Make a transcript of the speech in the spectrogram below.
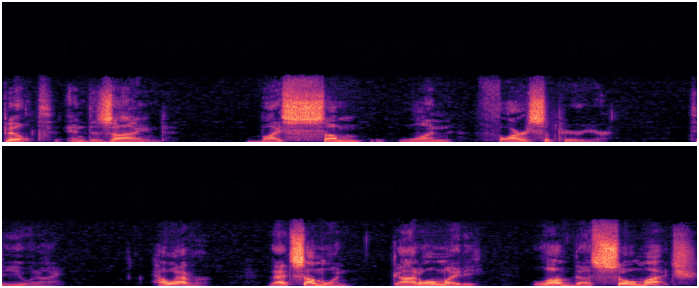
built and designed by someone far superior to you and I. However, that someone, God Almighty, loved us so much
